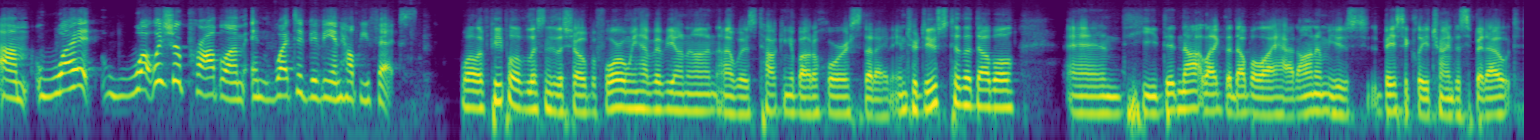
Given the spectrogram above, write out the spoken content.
Um, what what was your problem, and what did Vivian help you fix? Well, if people have listened to the show before when we have Vivian on, I was talking about a horse that I had introduced to the double, and he did not like the double I had on him. He was basically trying to spit out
